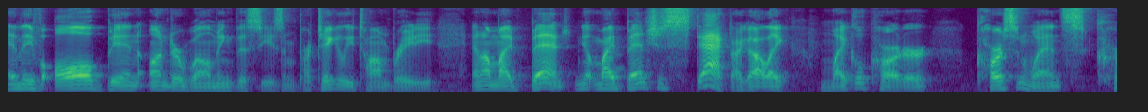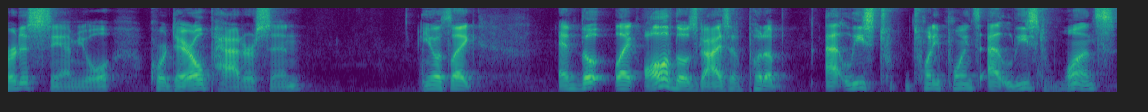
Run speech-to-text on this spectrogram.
And they've all been underwhelming this season, particularly Tom Brady. And on my bench, you know, my bench is stacked. I got like Michael Carter, Carson Wentz, Curtis Samuel, Cordarrelle Patterson. You know, it's like, and th- like all of those guys have put up at least tw- 20 points at least once.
